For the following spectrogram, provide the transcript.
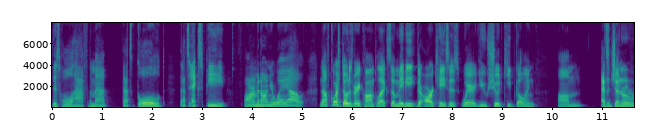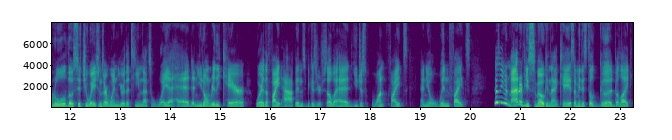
this whole half of the map that's gold. That's XP. Farm it on your way out. Now, of course, Dota is very complex, so maybe there are cases where you should keep going. Um, as a general rule, those situations are when you're the team that's way ahead and you don't really care where the fight happens because you're so ahead. You just want fights and you'll win fights. It doesn't even matter if you smoke in that case. I mean, it's still good, but like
